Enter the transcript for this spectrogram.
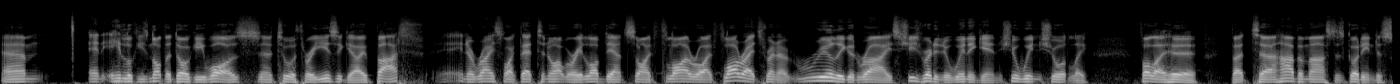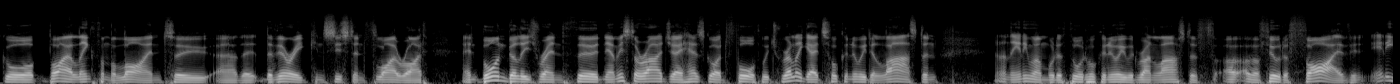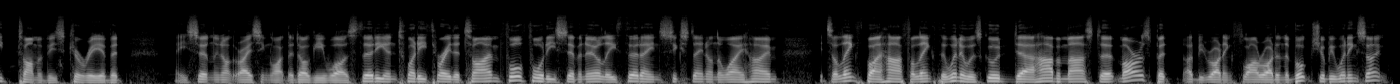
Um, and he look, he's not the dog he was uh, two or three years ago, but in a race like that tonight, where he lobbed outside Fly Right, Fly Right's ran a really good race. She's ready to win again. She'll win shortly. Follow her. But uh, Harbour Masters got in to score by a length on the line to uh, the the very consistent Fly Right. And Born Billy's ran third. Now, Mr. RJ has got fourth, which relegates Hookanui to last. And I don't think anyone would have thought Hookanui would run last of, of a field of five in any time of his career, but he's certainly not racing like the dog he was. 30 and 23 the time, 4.47 early, 13.16 on the way home. It's a length by half a length. The winner was good, uh, Harbour Master Morris, but I'd be writing Fly Right in the book. She'll be winning soon.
